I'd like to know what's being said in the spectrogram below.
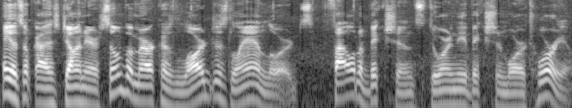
Hey, what's up guys? John here. Some of America's largest landlords filed evictions during the eviction moratorium.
